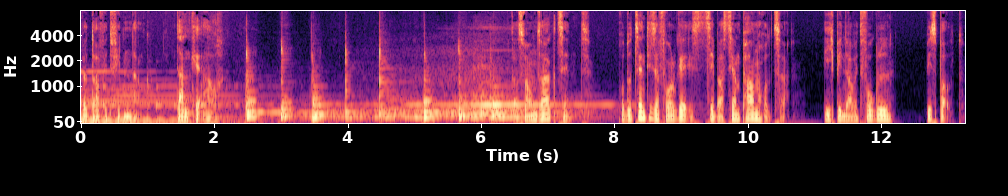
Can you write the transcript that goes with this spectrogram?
Lieber David, vielen Dank. Danke auch. Das war unser Akzent. Produzent dieser Folge ist Sebastian Panholzer. Ich bin David Vogel. Bis bald.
